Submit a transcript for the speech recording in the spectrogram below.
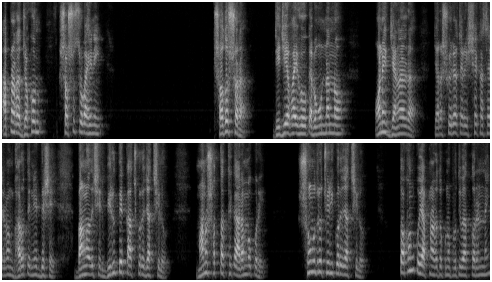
আপনারা যখন সশস্ত্র বাহিনী সদস্যরা ডিজিএফআই হোক এবং অন্যান্য অনেক জেনারেলরা, যারা স্বৈরাচারী শেখ হাসিনা এবং ভারতের নির্দেশে বাংলাদেশের বিরুদ্ধে কাজ করে যাচ্ছিল, মানুষ হত্যার থেকে আরম্ভ করে সমুদ্র চুরি করে যাচ্ছিল, তখন কই আপনারা তো কোনো প্রতিবাদ করেন নাই?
